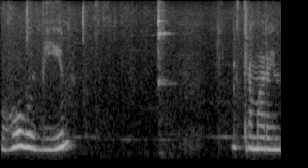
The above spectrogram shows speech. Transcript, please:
голубі, ультрамарин.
